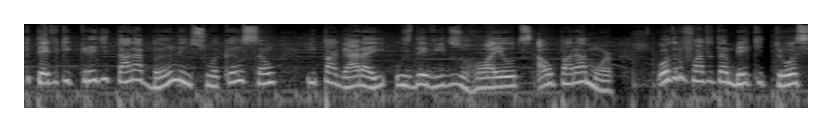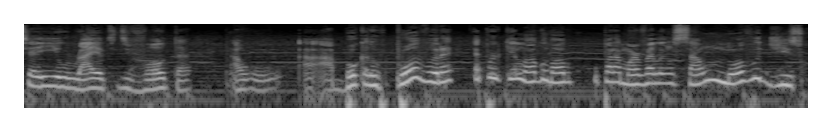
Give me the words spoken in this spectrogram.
que teve que creditar a banda em sua canção e pagar aí os devidos royalties ao Paramore. Outro fato também que trouxe aí o Riot de volta ao, a, a boca do povo, né? É porque logo logo o Paramore vai lançar um novo disco.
